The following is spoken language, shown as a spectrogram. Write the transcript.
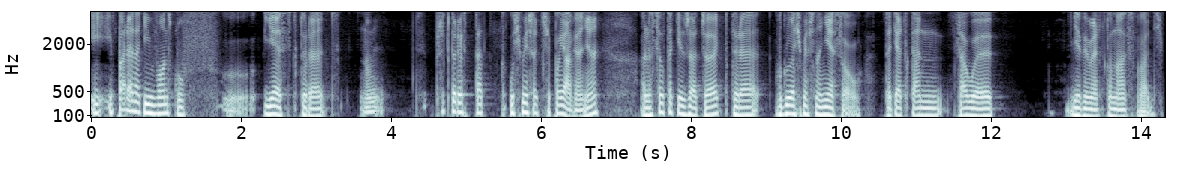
I, i parę takich wątków u, jest, które, no, przy których tak uśmieszać się pojawia, nie? Ale są takie rzeczy, które w ogóle śmieszne nie są. Tak jak ten cały, nie wiem jak to nazwać,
